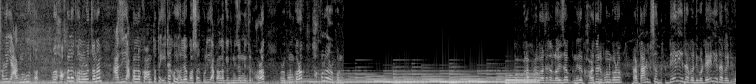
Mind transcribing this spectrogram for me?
দিৱসৰ এই আগমুহূৰ্তত। মই সকলোকে অনুৰোধ জনাম আজি আপোনালোকে অন্ততঃ এটাকৈ হ'লেও গছৰ পুলি আপোনালোকে নিজৰ নিজৰ ঘৰত ৰোপণ কৰক সকলোৱে ৰোপণ। গোলাপ ফুলৰ গছ এটা লৈ যাওক নিজৰ ঘৰতে ৰোপণ কৰক আৰু তাৰপিছত ডেইলি এটা কৈ দিব ডেইলি এটা কৈ দিব।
